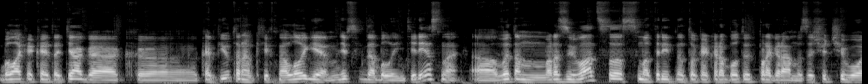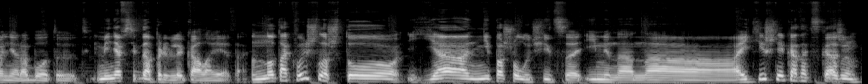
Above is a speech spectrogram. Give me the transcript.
была какая-то тяга к э, компьютерам, к технологиям. Мне всегда было интересно э, в этом развиваться, смотреть на то, как работают программы, за счет чего они работают. Меня всегда привлекало это. Но так вышло, что я не пошел учиться именно на айтишника, так скажем.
